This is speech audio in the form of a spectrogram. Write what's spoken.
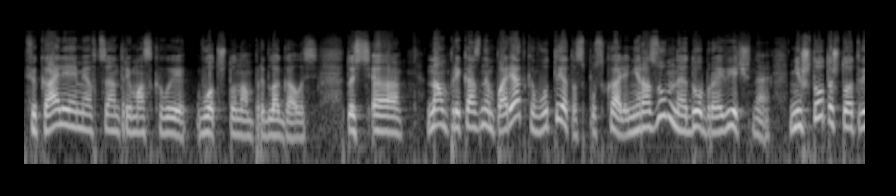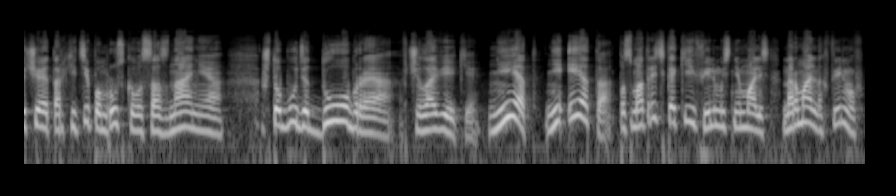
фекалиями в центре Москвы, вот что нам предлагалось. То есть э, нам приказным порядком вот это спускали, неразумное, доброе, вечное, не что-то, что отвечает архетипам русского сознания, что будет доброе в человеке. Нет, не это. Посмотрите, какие фильмы снимались, нормальных фильмов,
